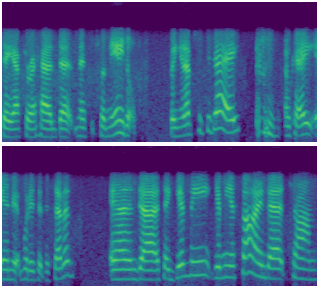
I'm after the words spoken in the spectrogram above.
Day after I had that message from the angels, bring it up to today, okay? And it, what is it, the seventh? And uh, I said, give me give me a sign that um,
